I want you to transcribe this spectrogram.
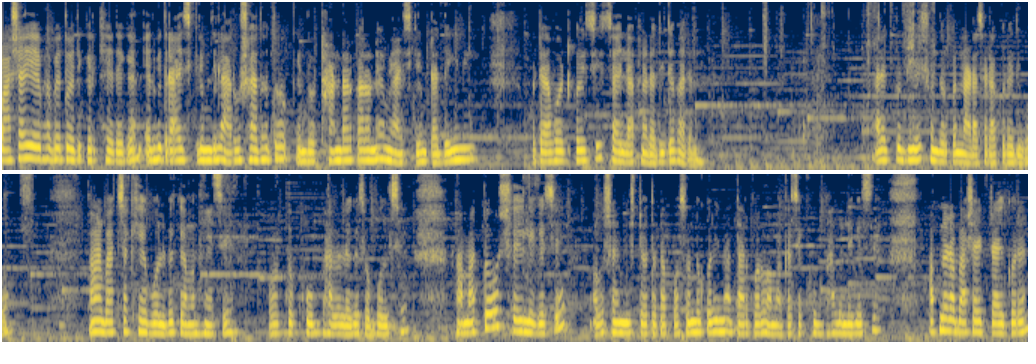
বাসায় এভাবে তৈরি করে খেয়ে দেখেন। এর ভিতরে আইসক্রিম দিলে আরও স্বাদ হতো, কিন্তু ঠান্ডার কারণে আমি আইসক্রিমটা দিইনি। ওটা অ্যাভয়েড করেছি, চাইলে আপনারা দিতে পারেন। আর একটু দিয়ে সুন্দর করে নাড়াচাড়া করে দিব। আমার বাচ্চা খেয়ে বলবে কেমন হয়েছে। ওর তো খুব ভালো লেগেছে বলছে। আমার তো সেই লেগেছে। অবশ্যই আমি মিষ্টি অতটা পছন্দ করি না, তারপরও আমার কাছে খুব ভালো লেগেছে। আপনারা বাসায় ট্রাই করেন।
